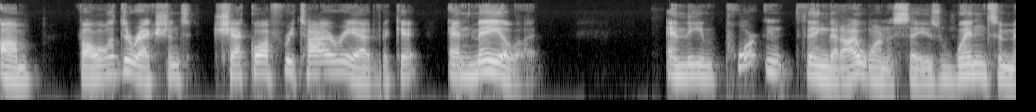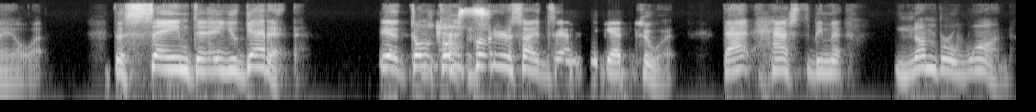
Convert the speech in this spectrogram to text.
Um, follow the directions, check off retiree advocate, and mail it. And the important thing that I want to say is when to mail it. The same day you get it. Yeah, don't Yes. don't put it aside and say I'm going to get to it. That has to be met. Number one,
